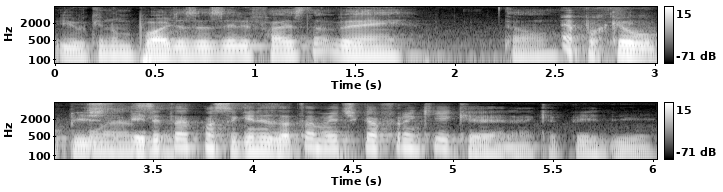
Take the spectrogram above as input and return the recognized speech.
E o que não pode, às vezes ele faz também. Então, é porque o pistão, ele tá conseguindo exatamente o que a franquia quer, né? Quer perder.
